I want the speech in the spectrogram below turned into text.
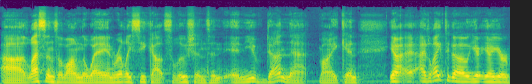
uh, lessons along the way and really seek out solutions. And and you've done that mike. And you know I, would like to go you're, you're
